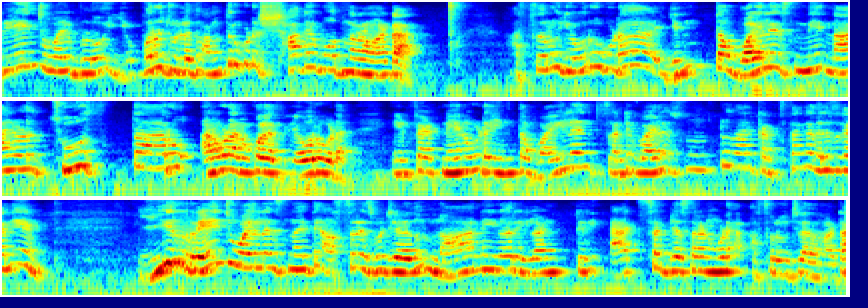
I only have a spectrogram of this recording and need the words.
రేంజ్ వైబ్లో ఎవరు చూడలేదు. అందరూ కూడా షాక్ అయిపోతున్నారు అనమాట అసలు ఎవరు కూడా ఇంత వైలెన్స్ని నానిలో చూస్తారు అని కూడా అనుకోలేదు ఎవరు కూడా. ఇన్ఫ్యాక్ట్ నేను కూడా ఇంత వైలెన్స్ అంటే వైలెన్స్ ఉంటుందని ఖచ్చితంగా తెలుసు కానీ ఈ రేంజ్ వైలెన్స్ని అయితే అస్సలు ఎక్స్పెక్ట్ చేయలేదు. నాని గారు ఇలాంటిది యాక్సెప్ట్ చేస్తారని కూడా అస్సలు ఉంచలేదు అనమాట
